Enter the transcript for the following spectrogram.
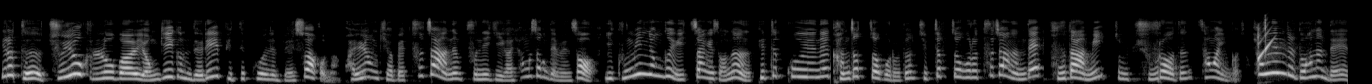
이렇듯 주요 글로벌 연기금들이 비트코인을 매수하거나 관련 기업에 투자하는 분위기가 형성되면서 이 국민연금 입장에서는 비트코인 을 간접적으로든 직접적으로 투자하는데 부담이 좀 줄어든 상황인 거죠. 형님들도 하는데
